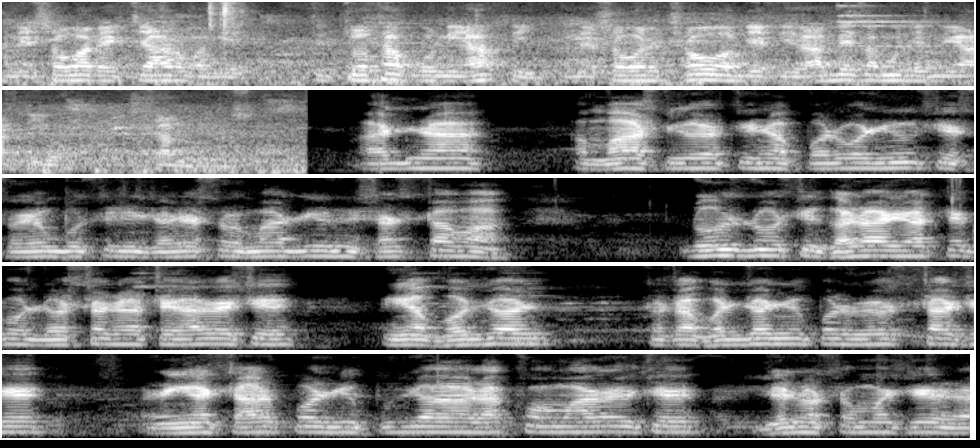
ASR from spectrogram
અને સવારે ચાર વાગે ચોથા પોરની આરતી, અને સવારે છ વાગ્યાથી રાબેતા મુજબની આરતીઓ ચાલુ રહેશે. આજના મહાશિવરાત્રિના પર્વ નિમિત્તે સ્વયંભૂ શ્રી જડેશ્વર મહાદેવની સંસ્થામાં દૂર દૂરથી ઘણા યાત્રિકો દર્શનાર્થે આવે છે. અહીંયા ભજન તથા ભજનની પણ વ્યવસ્થા છે. અને અહીંયા ચાર પરની પૂજા રાખવામાં આવે છે. જેનો સમય છે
